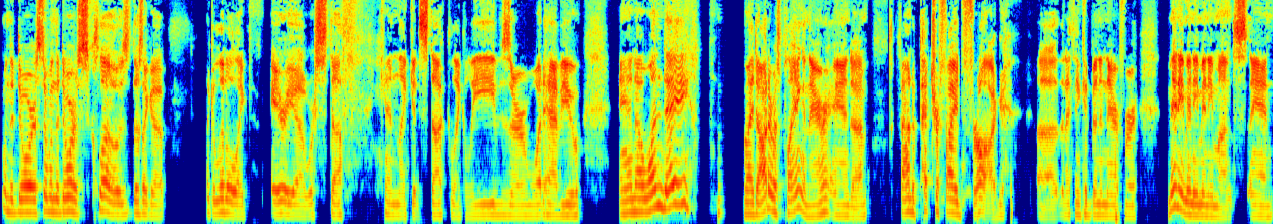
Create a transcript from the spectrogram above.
when the door so when the door is closed, there's like a like a little like area where stuff can like get stuck, like leaves or what have you. And uh, one day, my daughter was playing in there and um, found a petrified frog uh, that I think had been in there for many, many, many months, and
